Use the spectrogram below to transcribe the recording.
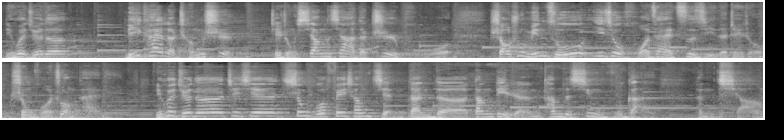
你会觉得离开了城市这种乡下的质朴，少数民族依旧活在自己的这种生活状态里。你会觉得这些生活非常简单的当地人，他们的幸福感很强。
